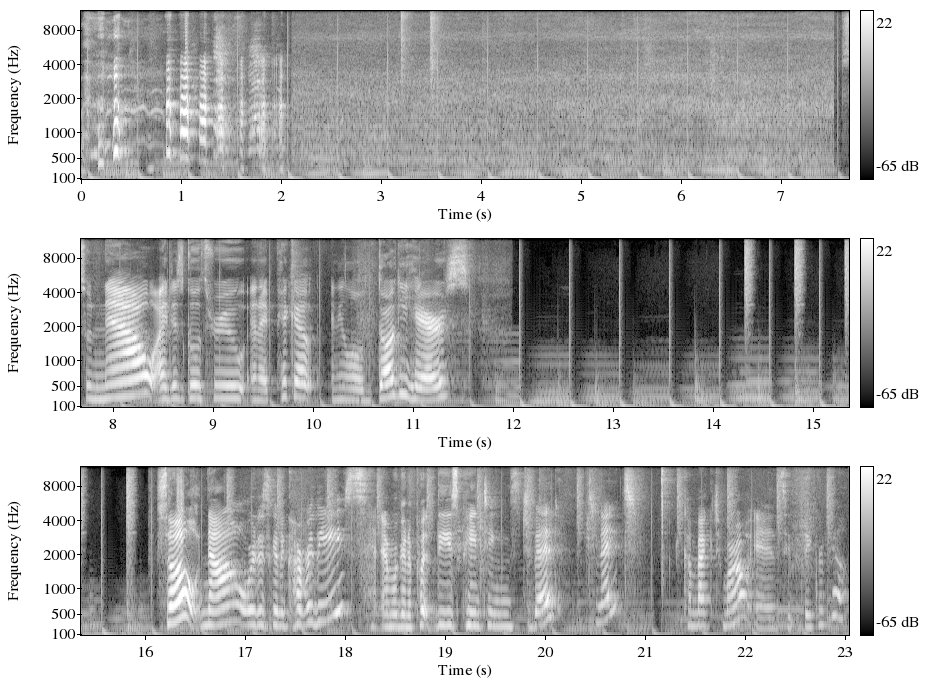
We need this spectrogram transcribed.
so now I just go through and I pick out any little doggy hairs So now we're just gonna cover these and we're gonna put these paintings to bed tonight. Come back tomorrow and see the big reveal.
